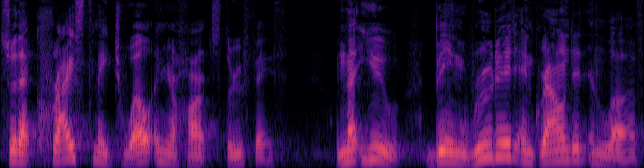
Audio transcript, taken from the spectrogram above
so that Christ may dwell in your hearts through faith, and that you, being rooted and grounded in love,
